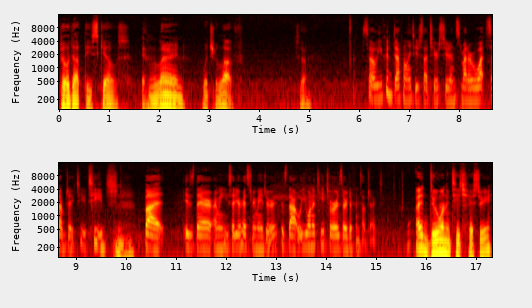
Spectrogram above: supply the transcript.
build up these skills and learn what you love. So. So you could definitely teach that to your students, no matter what subject you teach. mhm. But is there? I mean, you said you're a history major. Is that what you want to teach, or is there a different subject? I do want to teach history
